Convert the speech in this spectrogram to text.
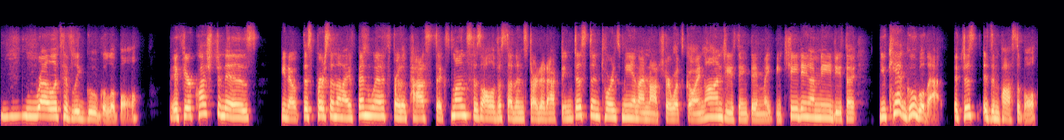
relatively Googleable. If your question is, you know, this person that I've been with for the past six months has all of a sudden started acting distant towards me and I'm not sure what's going on. Do you think they might be cheating on me? Do you think you can't Google that? It just is impossible.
